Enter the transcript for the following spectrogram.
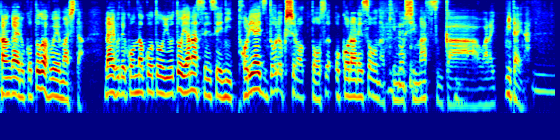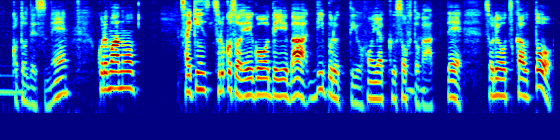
考えることが増えました。ライフでこんなことを言うと、柳瀬先生にとりあえず努力しろと怒られそうな気もしますが、笑い、みたいなことですね。これもあの、最近それこそ英語で言えば DeepL っていう翻訳ソフトがあってそれを使うと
